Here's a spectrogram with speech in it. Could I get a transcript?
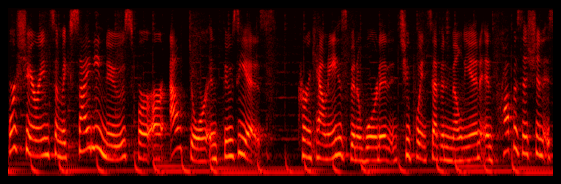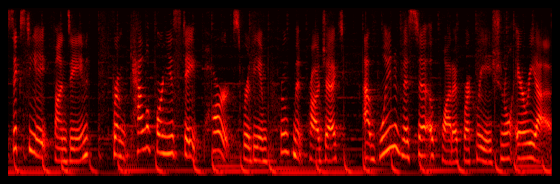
We're sharing some exciting news for our outdoor enthusiasts. Kern County has been awarded 2.7 million in Proposition 68 funding from California State Parks for the improvement project at Buena Vista Aquatic Recreational Area.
